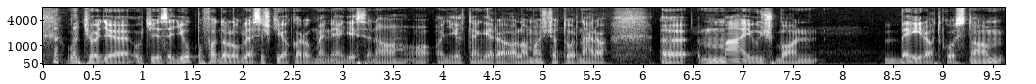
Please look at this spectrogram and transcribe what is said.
úgyhogy, úgyhogy ez egy jó pofa dolog lesz, és ki akarok menni egészen a, a, a nyílt tengerre, a Lamans csatornára. Májusban beiratkoztam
